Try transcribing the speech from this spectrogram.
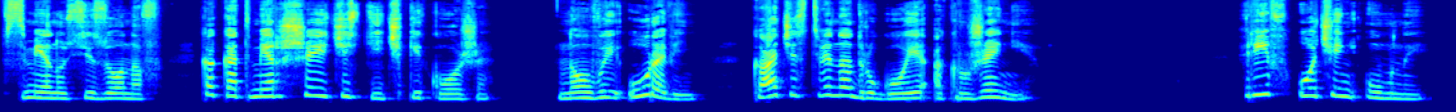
в смену сезонов, как отмершие частички кожи. Новый уровень, качественно другое окружение. Риф очень умный.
